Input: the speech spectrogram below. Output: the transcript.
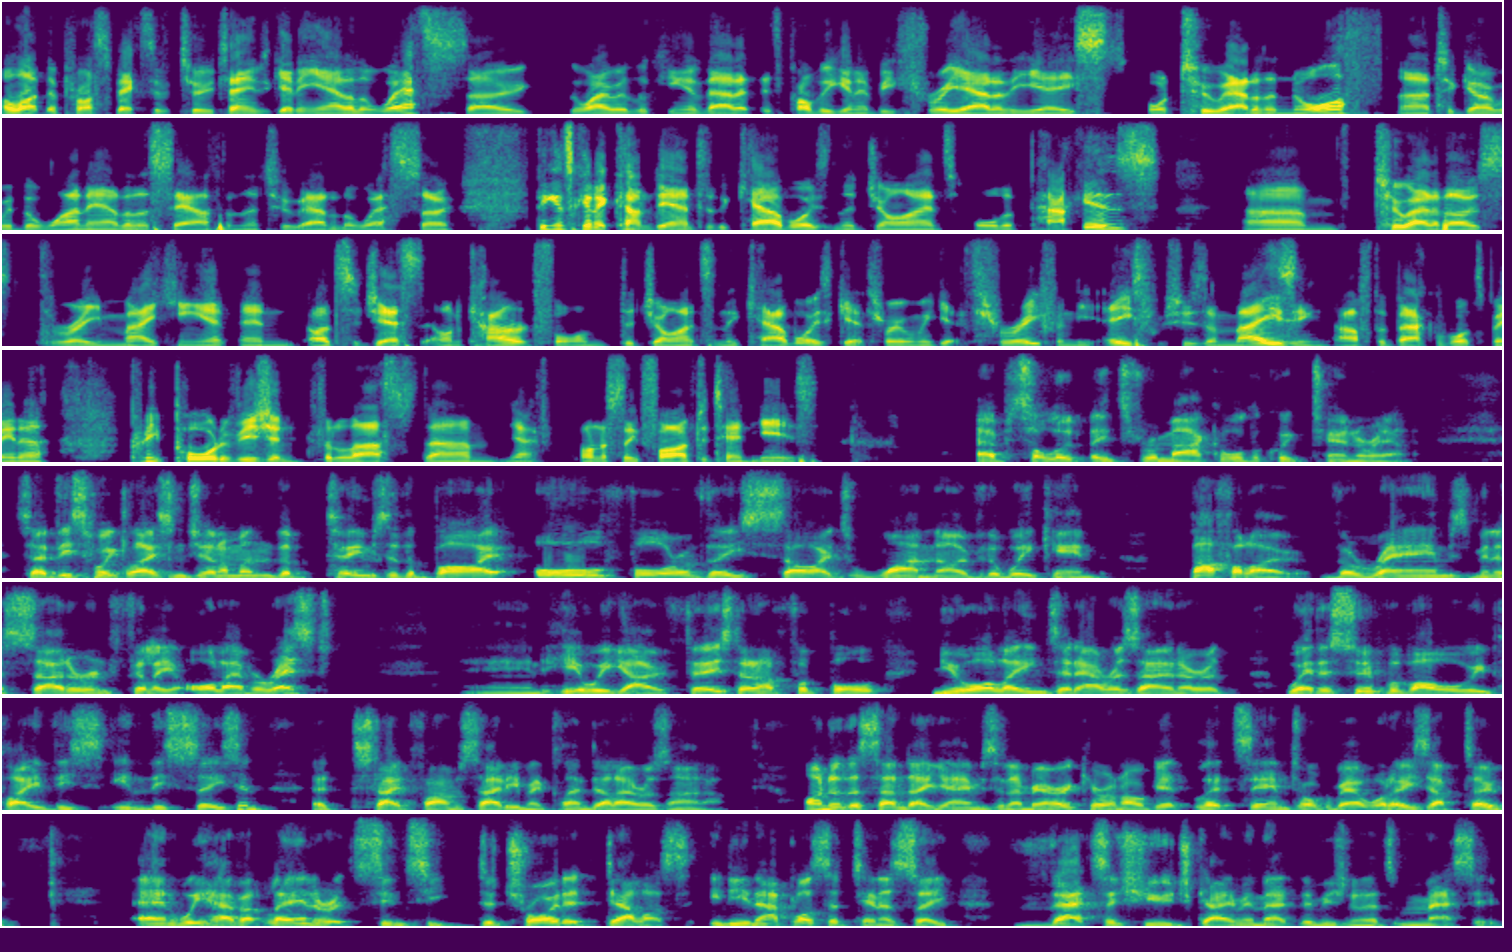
I like the prospects of two teams getting out of the West. So the way we're looking at that, it's probably going to be three out of the East or two out of the North uh, to go with the one out of the South and the two out of the West. So I think it's going to come down to the Cowboys and the Giants or the Packers. Um, two out of those three making it, and I'd suggest on current form, the Giants and the Cowboys get through, and we get three from the East, which is amazing off the back of what's been a pretty poor division for the last, um, you know, honestly, five to ten years. Absolutely, it's remarkable the quick turnaround. So this week, ladies and gentlemen, the teams of the bye, all four of these sides won over the weekend. Buffalo, the Rams, Minnesota, and Philly all have a rest. And here we go. Thursday night football, New Orleans at Arizona, where the Super Bowl will be played this in this season at State Farm Stadium at Glendale, Arizona. On to the Sunday games in America, and I'll get let Sam talk about what he's up to. And we have Atlanta at Cincy, Detroit at Dallas, Indianapolis at Tennessee. That's a huge game in that division. It's massive.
